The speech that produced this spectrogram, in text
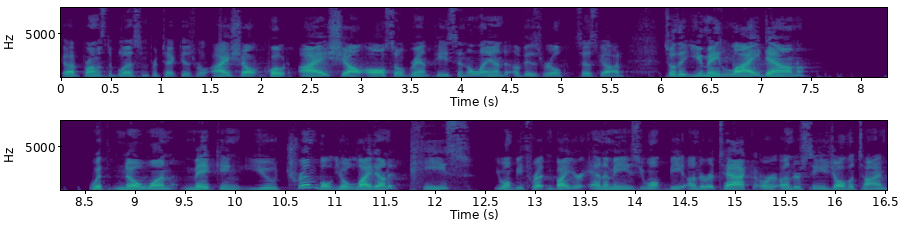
God promised to bless and protect Israel. I shall, quote, I shall also grant peace in the land of Israel, says God, so that you may lie down with no one making you tremble. You'll lie down at peace. You won't be threatened by your enemies. You won't be under attack or under siege all the time.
